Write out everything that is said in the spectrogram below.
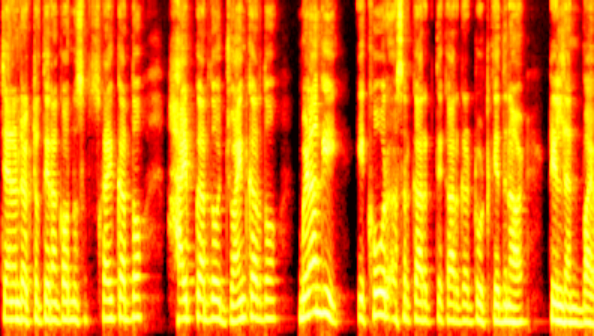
ਚੈਨਲ ਡਾਕਟਰ ਤੇਰਾ ਕੌਰ ਨੂੰ ਸਬਸਕ੍ਰਾਈਬ ਕਰ ਦਿਓ ਹਾਈਪ ਕਰ ਦਿਓ ਜੁਆਇਨ ਕਰ ਦਿਓ। ਮਿਲਾਂਗੀ ਇੱਕ ਹੋਰ ਅਸਰਕਾਰਕ ਤੇ ਕਾਰਗਰ ਟੋਟਕੇ ਦੇ ਨਾਲ। ਟਿਲ ਦੈਨ ਬਾਏ ਬਾਏ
